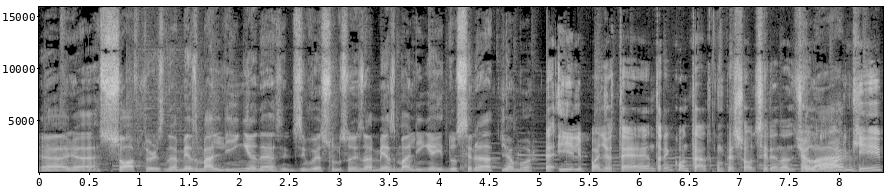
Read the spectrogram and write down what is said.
ah, softwares na mesma linha, né? Desenvolver soluções na mesma linha aí do Serenato de Amor. É, e ele pode até entrar em contato com o pessoal do Serenata de Claro. Amor, que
